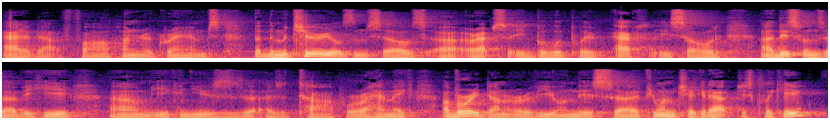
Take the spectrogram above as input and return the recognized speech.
at about 500 grams, but the materials themselves uh, are absolutely bulletproof, absolutely solid. Uh, this one's over here, um, you can use as a, as a tarp or a hammock. I've already done a review on this, so if you want to check it out, just click here.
